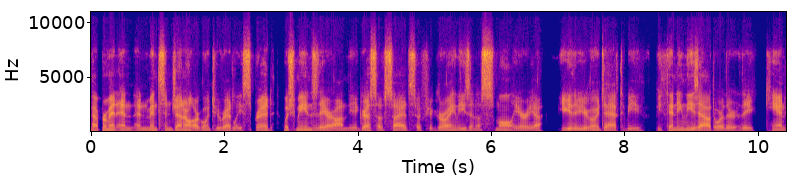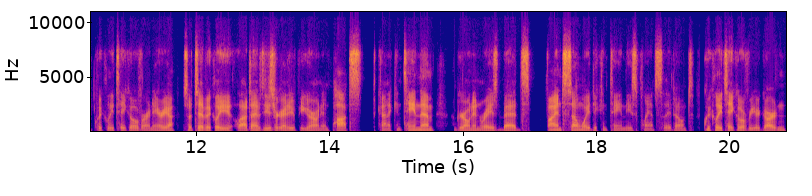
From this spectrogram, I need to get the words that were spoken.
Peppermint and, and mints in general are going to readily spread, which means they are on the aggressive side. So if you're growing these in a small area, either you're going to have to be be thinning these out or they can quickly take over an area. So typically, a lot of times these are going to be grown in pots to kind of contain them, grown in raised beds. Find some way to contain these plants so they don't quickly take over your garden.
